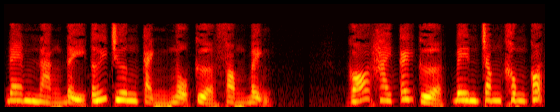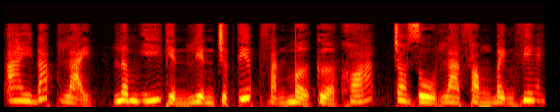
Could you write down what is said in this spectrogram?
đem nàng đẩy tới Trương Cảnh Ngộ cửa phòng bệnh. Gõ hai cái cửa, bên trong không có ai đáp lại, Lâm Ý Thiển liền trực tiếp vặn mở cửa khóa, cho dù là phòng bệnh viên,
